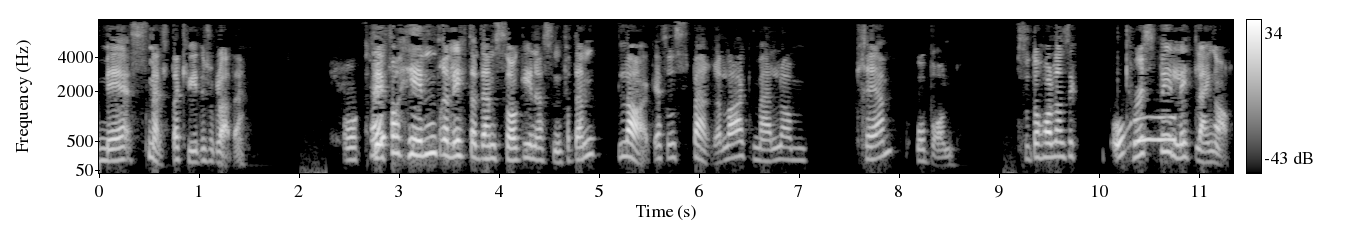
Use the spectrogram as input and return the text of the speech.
med smelta hvit sjokolade. Okay. Det forhindrer litt av den sogginessen, for den lager et sånt sperrelag mellom krem og bånd. Så da holder den seg crispy litt lenger.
